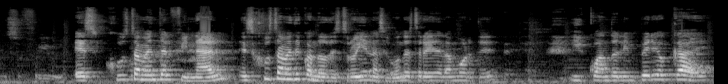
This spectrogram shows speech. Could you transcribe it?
Insufrible. es justamente al final, es justamente cuando destruyen la segunda estrella de la muerte y cuando el imperio cae,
